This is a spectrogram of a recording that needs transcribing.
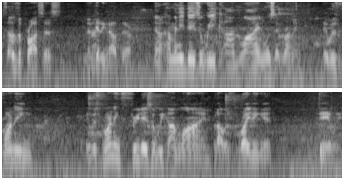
So that was the process, you know, getting it out there. Now, how many days a week online was it running? It was running. It was running three days a week online, but I was writing it daily.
